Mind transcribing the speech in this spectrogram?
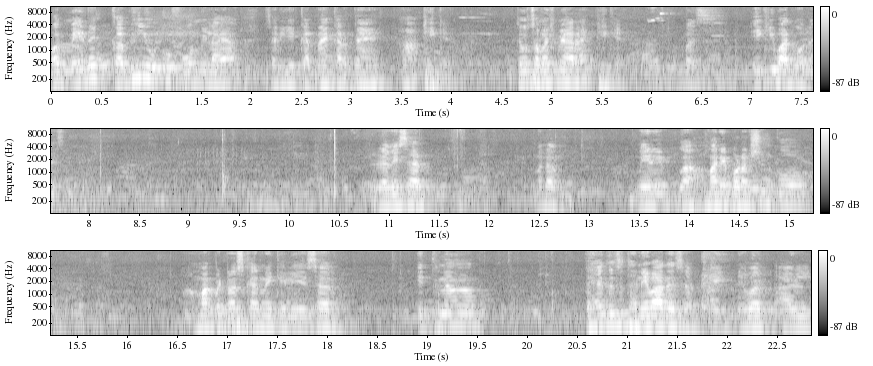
और मैंने कभी उनको फ़ोन मिलाया, सर, ये करना है, करते हैं। हाँ ठीक है। तो समझ में आ रहा है? ठीक है। बस, एक ही बात बोला है, सर। रवि सर मतलब मेरे हमारे प्रोडक्शन को, हमारे पे ट्रस्ट करने के लिए, सर, इतना तहे दिल से धन्यवाद है, sir. I never I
